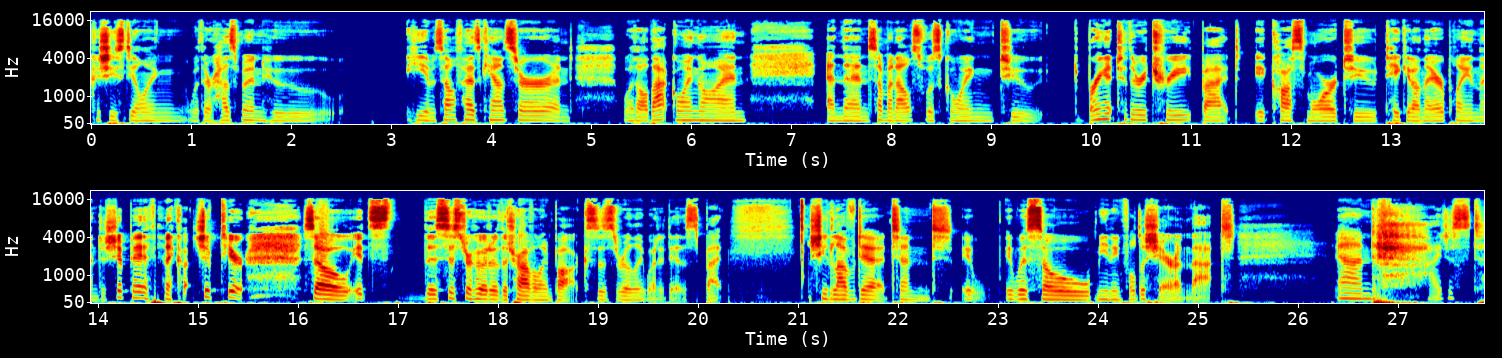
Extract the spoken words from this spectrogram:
cuz she's dealing with her husband who he himself has cancer and with all that going on. And then someone else was going to to bring it to the retreat, but it costs more to take it on the airplane than to ship it. And it got shipped here. So it's the sisterhood of the traveling box is really what it is. But she loved it and it it was so meaningful to share in that. And I just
